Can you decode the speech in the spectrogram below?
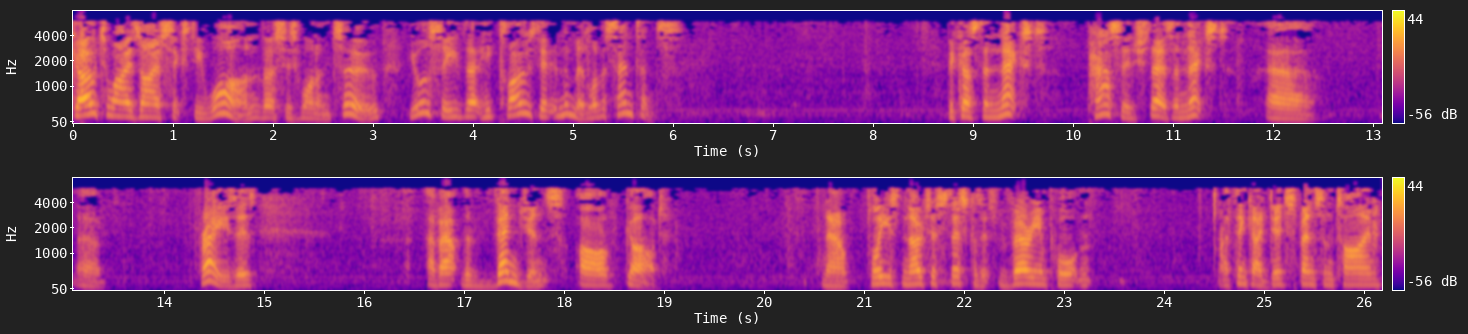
go to Isaiah 61 verses 1 and 2, you'll see that he closed it in the middle of a sentence. Because the next passage says, the next uh, uh, phrase is about the vengeance of God. Now, please notice this because it's very important. I think I did spend some time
